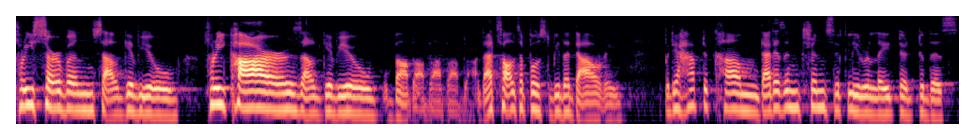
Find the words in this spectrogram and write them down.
three servants, I'll give you three cars, I'll give you blah, blah, blah, blah, blah. That's all supposed to be the dowry but you have to come, that is intrinsically related to this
